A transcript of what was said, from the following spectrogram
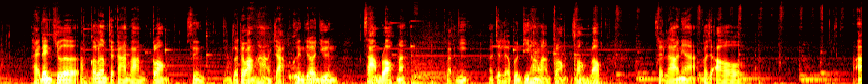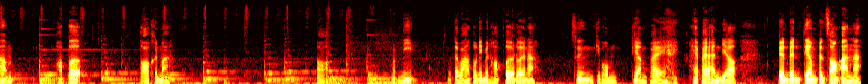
ำ Tiden Killer ครับก็เริ่มจากการวางกล่อง ซึ่งเราจะวางห่างจากพื้นที่เรายืน 3 บล็อกนะ แบบนี้เราจะเหลือพื้นที่ข้างหลังกล่อง 2 บล็อก เสร็จแล้วเนี่ยก็จะเอาอ่าฮอปเปอร์ต่อขึ้นมา ต่อแบบนี้เราจะวางตัวนี้เป็นฮอปเปอร์ด้วยนะ ซึ่งที่ผมเตรียมไปให้ไปอันเดียว เปลี่ยนเป็นเตรียมเป็น 2 อันนะ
